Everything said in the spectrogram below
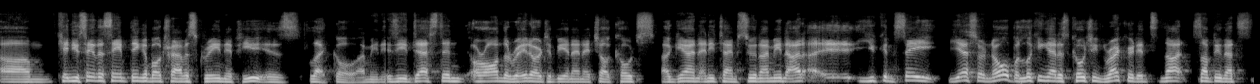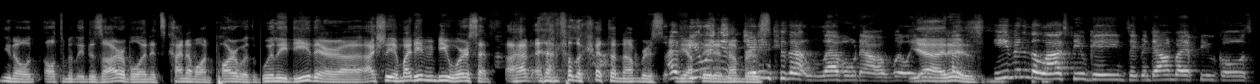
Um, can you say the same thing about Travis Green if he is let go? I mean, is he destined or on the radar to be an NHL coach again anytime soon? I mean, I, I, you can say yes or no, but looking at his coaching record, it's not something that's you know ultimately desirable, and it's kind of on par with Willie D. There, uh, actually, it might even be worse. At I have, have to look at the numbers. I the feel like it's numbers. getting to that level now of Willie. Yeah, D. it is. Even in the last few games, they've been down by a few goals.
